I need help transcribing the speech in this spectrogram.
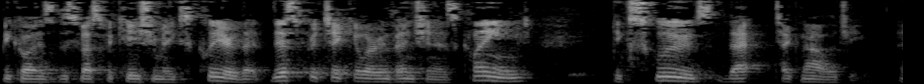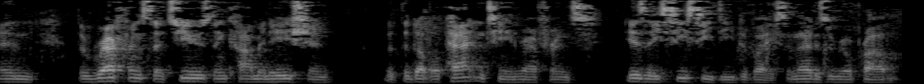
because the specification makes clear that this particular invention as claimed excludes that technology. And the reference that's used in combination with the double patenting reference is a CCD device, and that is a real problem.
